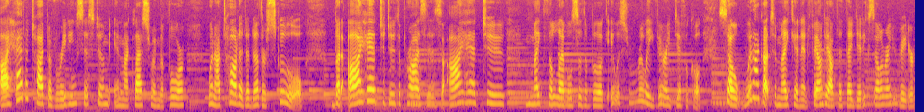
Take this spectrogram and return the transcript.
I had a type of reading system in my classroom before when I taught at another school, but I had to do the prizes, I had to make the levels of the book. It was really very difficult. So when I got to Macon and found out that they did Accelerated Reader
